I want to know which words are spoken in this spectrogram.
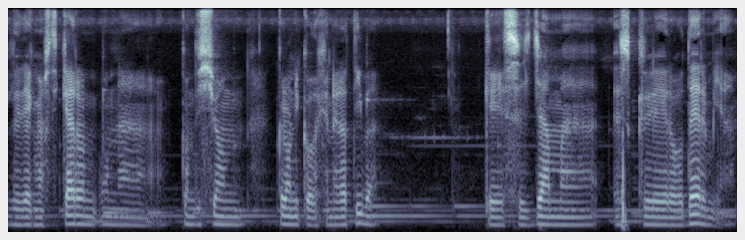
diagnosticaron una condición crónico-degenerativa que se llama esclerodermia,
